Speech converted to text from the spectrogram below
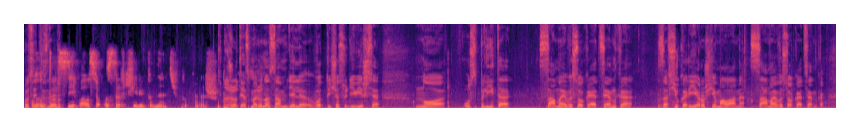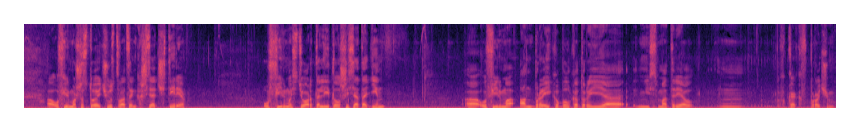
Вот, кстати, знаешь... Снимался остров черепа, да, типа, хорошо. Слушай, вот я смотрю, на самом деле, вот ты сейчас удивишься, но у Сплита самая высокая оценка за всю карьеру Шьямалана. Самая высокая оценка. А у фильма «Шестое чувство» оценка 64. У фильма Стюарта Литл 61. А у фильма Unbreakable, который я не смотрел, как, впрочем,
